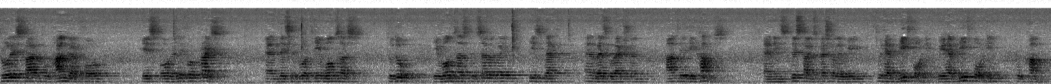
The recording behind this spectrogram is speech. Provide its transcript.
truly start to hunger for is for really for Christ. And this is what He wants us to do. He wants us to celebrate His death and resurrection until He comes. And in this time especially, we, we have need for Him. We have need for Him to come,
